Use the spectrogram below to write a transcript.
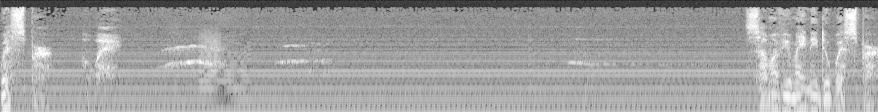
whisper away. Some of you may need to whisper.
